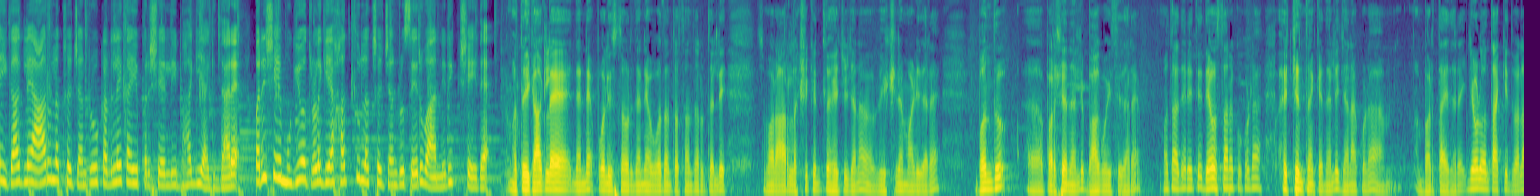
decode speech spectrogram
ಈಗಾಗಲೇ ಆರು ಲಕ್ಷ ಜನರು ಕಡಲೆಕಾಯಿ ಪರಿಷೆಯಲ್ಲಿ ಭಾಗಿಯಾಗಿದ್ದಾರೆ. ಪರಿಷೆ ಮುಗಿಯೋದ್ರೊಳಗೆ ಹತ್ತು ಲಕ್ಷ ಜನರು ಸೇರುವ ನಿರೀಕ್ಷೆ ಇದೆ. ಮತ್ತೆ ಈಗಾಗಲೇ ನಿನ್ನೆ ಪೊಲೀಸ್ನವರು ನಿನ್ನೆ ಹೋದಂಥ ಸಂದರ್ಭದಲ್ಲಿ ಸುಮಾರು ಆರು ಲಕ್ಷಕ್ಕಿಂತಲೂ ಹೆಚ್ಚು ಜನ ವೀಕ್ಷಣೆ ಮಾಡಿದ್ದಾರೆ. ಬಂದು ಆ, ಪರಿಷೆನಲ್ಲಿ ಭಾಗವಹಿಸಿದ್ದಾರೆ. ಮತ್ತು ಅದೇ ರೀತಿ ದೇವಸ್ಥಾನಕ್ಕೂ ಕೂಡ ಹೆಚ್ಚಿನ ಸಂಖ್ಯೆಯಲ್ಲಿ ಜನ ಕೂಡ ಬರ್ತಾ ಇದ್ದಾರೆ. ಏಳು ಅಂತ ಹಾಕಿದ್ವಲ್ಲ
